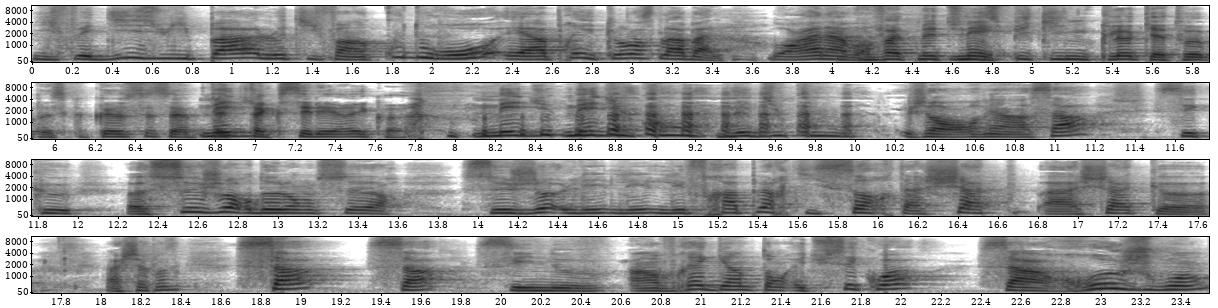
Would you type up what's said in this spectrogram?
il fait 18 pas, l'autre il fait un coup d'euro et après il te lance la balle. Bon, rien à voir. On va te mettre une speaking clock à toi parce que comme ça, ça va peut-être t'accélérer quoi. mais du, mais du coup, mais du coup, j'en reviens à ça, c'est que euh, ce genre de lanceur, ce genre, les, les, les frappeurs qui sortent à chaque, à chaque, euh, à chaque, ça, ça, c'est une, un vrai gain de temps. Et tu sais quoi? Ça rejoint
